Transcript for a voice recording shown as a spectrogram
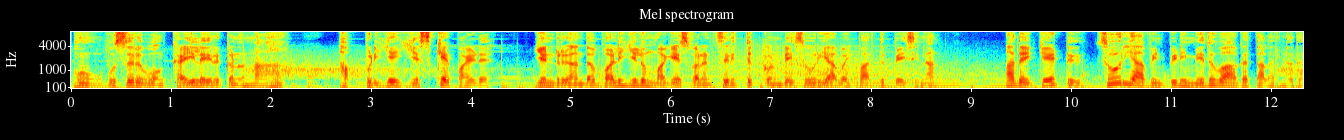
உன் உசுறு உன் கையில இருக்கணும்னா அப்படியே எஸ்கேப் ஆயிடு. என்று அந்த வழியிலும் மகேஸ்வரன் சிரித்துக்கொண்டே சூர்யாவை பார்த்து பேசினான். அதை கேட்டு சூர்யாவின் பிடி மெதுவாக தளர்ந்தது.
